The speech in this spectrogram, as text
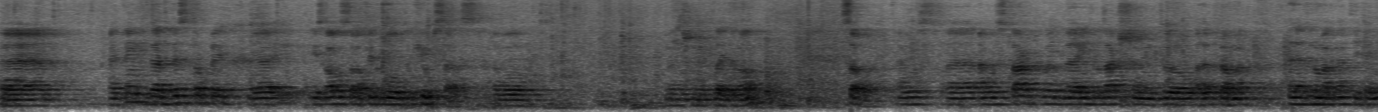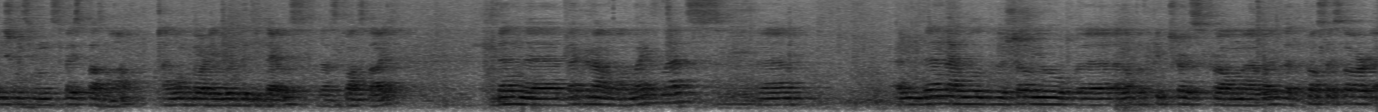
Uh, I think that this topic uh, is also applicable to CubeSats. I will mention it later on. So, I will, uh, I will start with the introduction to electromagnetic emissions in space plasma. I won't bore you with the details, just one slide. Then uh, background on wavelets, uh, and then I will show you uh, a lot of pictures from a wavelet processor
